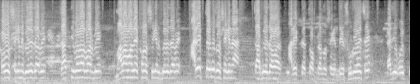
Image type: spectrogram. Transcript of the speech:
খরচ সেখানে বেড়ে যাবে যাত্রী ভাড়া বাড়বে, মালামালের খরচ সেখানে বেড়ে যাবে, আরেকটা বোঝা সেখানে চাপিয়ে দেওয়ার, আরেকটা চক্রান্ত সেখান থেকে শুরু হয়েছে। কাজে ঐক্য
